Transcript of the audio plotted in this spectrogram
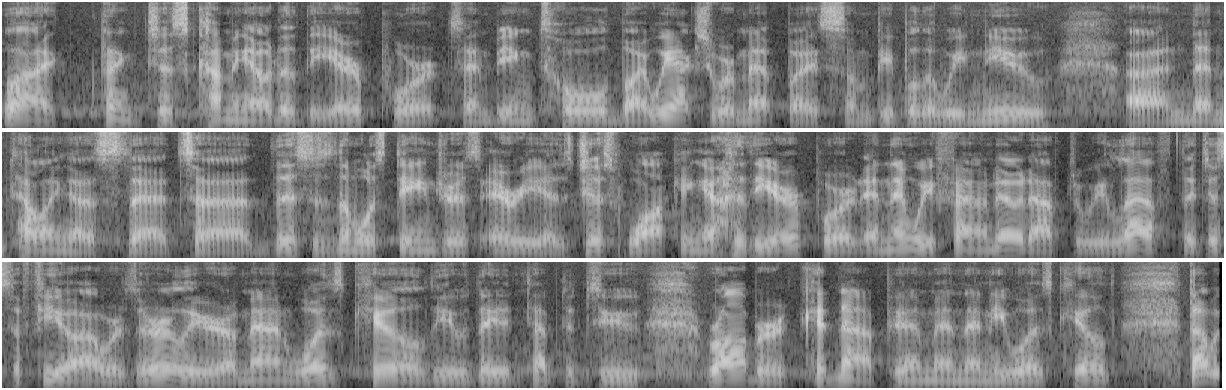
Well, I think just coming out of the airport and being told by, we actually were met by some people that we knew, uh, and them telling us that uh, this is the most dangerous area, is just walking out of the airport. And then we found out after we left that just a few hours earlier, a man was killed. He, they attempted to rob or kidnap him, and then he was killed. That was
